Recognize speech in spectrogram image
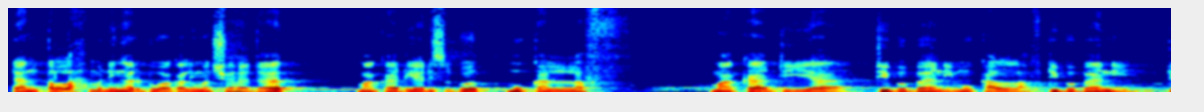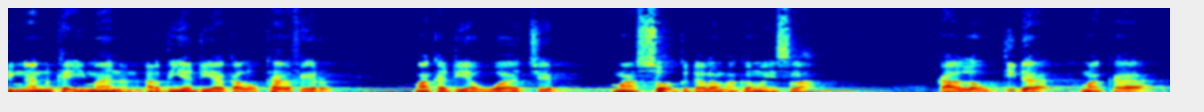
dan telah mendengar dua kalimat syahadat, maka dia disebut mukallaf. Maka dia dibebani, mukallaf, dibebani dengan keimanan. Artinya dia kalau kafir, maka dia wajib masuk ke dalam agama Islam. Kalau tidak, maka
